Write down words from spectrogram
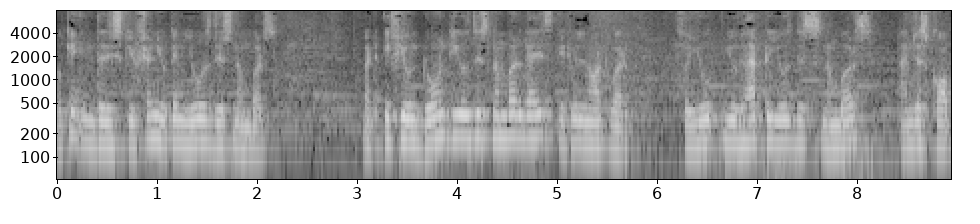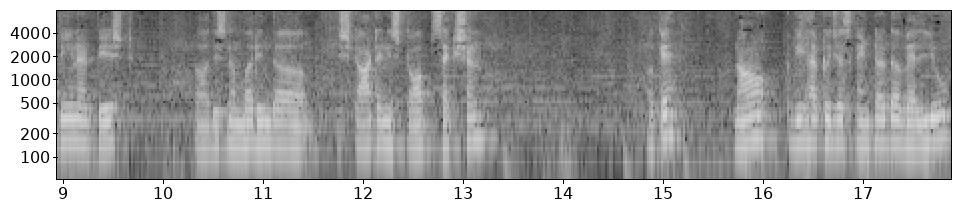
Okay in the description you can use these numbers. But if you don't use this number guys it will not work. So you you have to use these numbers. I'm just copying and paste uh, this number in the start and stop section. Okay now we have to just enter the value.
